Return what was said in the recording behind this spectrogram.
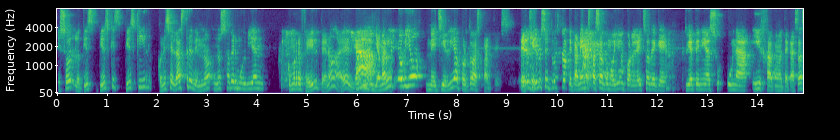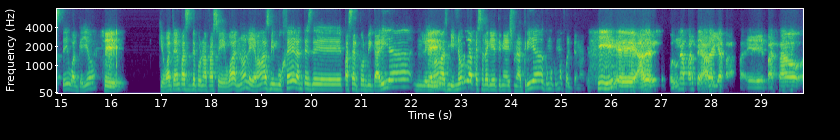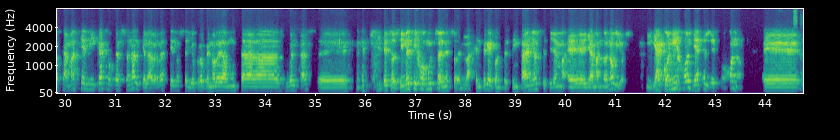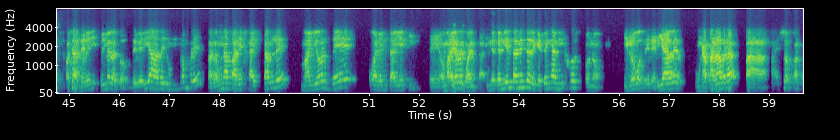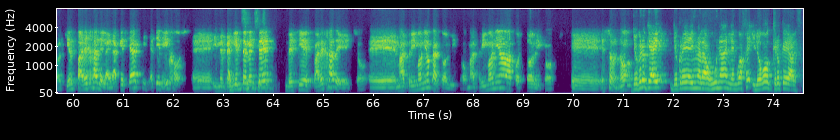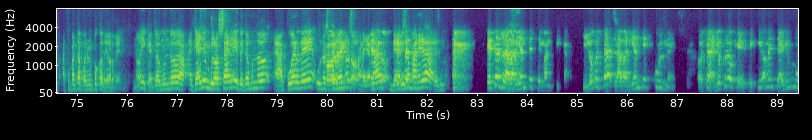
eso lo tienes, tienes, que, tienes que ir con ese lastre de no, no saber muy bien cómo referirte ¿no? a él. Y llamarle novio me chirría por todas partes. Yo no sé tú esto, que también has pasado como yo por el hecho de que tú ya tenías una hija cuando te casaste, igual que yo. Sí que igual también pasaste por una fase igual, ¿no? Le llamabas mi mujer antes de pasar por vicaría, le llamabas mi novia a pesar de que ya teníais una cría, ¿cómo, cómo fue el tema? Sí, eh, a ver, eso, por una parte, ahora ya eh, pasado, o sea, más que en mi caso personal, que la verdad es que no sé, yo creo que no le he dado muchas vueltas, eh, eso, sí me fijo mucho en eso, en la gente que con 30 años se sigue llamando novios y ya con hijos ya es el descojono. Eh, o sea, primero de todo, debería haber un nombre para una pareja estable mayor de 40 y X, eh, o mayor de 40, independientemente de que tengan hijos o no. Y luego debería haber una palabra para eso, para cualquier pareja de la edad que sea que ya tiene hijos, eh, independientemente de si es pareja de hecho, matrimonio católico, matrimonio apostólico, eh, eso no. Yo creo que hay, yo creo que hay una laguna en lenguaje y luego creo que hace falta poner un poco de orden, ¿no? Y que todo el mundo, que haya un glosario y que todo el mundo acuerde unos términos para llamar de la misma manera. Esa es la variante semántica. Y luego está la variante coolness. O sea, yo creo que efectivamente hay un,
